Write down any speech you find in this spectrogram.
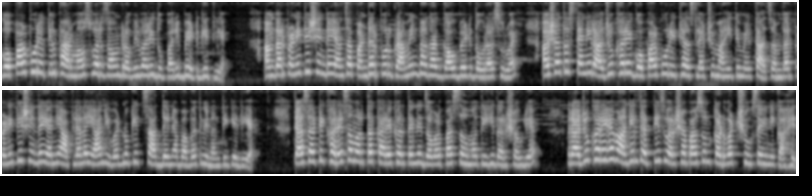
गोपाळपूर येथील फार्म हाऊसवर जाऊन रविवारी दुपारी भेट घेतली आहे. आमदार प्रणिती शिंदे यांचा पंढरपूर ग्रामीण भागात गाव भेट दौरा सुरू आहे. अशातच त्यांनी राजू खरे गोपाळपूर इथे असल्याची माहिती मिळताच आमदार प्रणिती शिंदे यांनी आपल्याला या निवडणुकीत साथ देण्याबाबत विनंती केली आहे. त्यासाठी खरे समर्थक कार्यकर्त्यांनी जवळपास सहमतीही दर्शवली आहे. राजू खरे हे मागील तेहतीस वर्षापासून कडवट शिवसैनिक आहेत.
